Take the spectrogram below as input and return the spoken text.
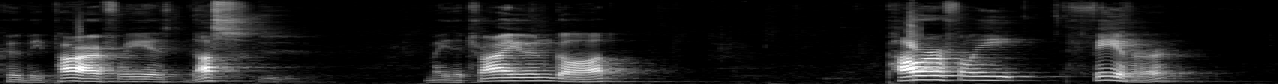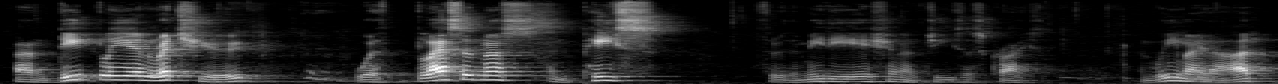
could be paraphrased thus May the triune God powerfully favour and deeply enrich you with blessedness and peace through the mediation of Jesus Christ. And we might add,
